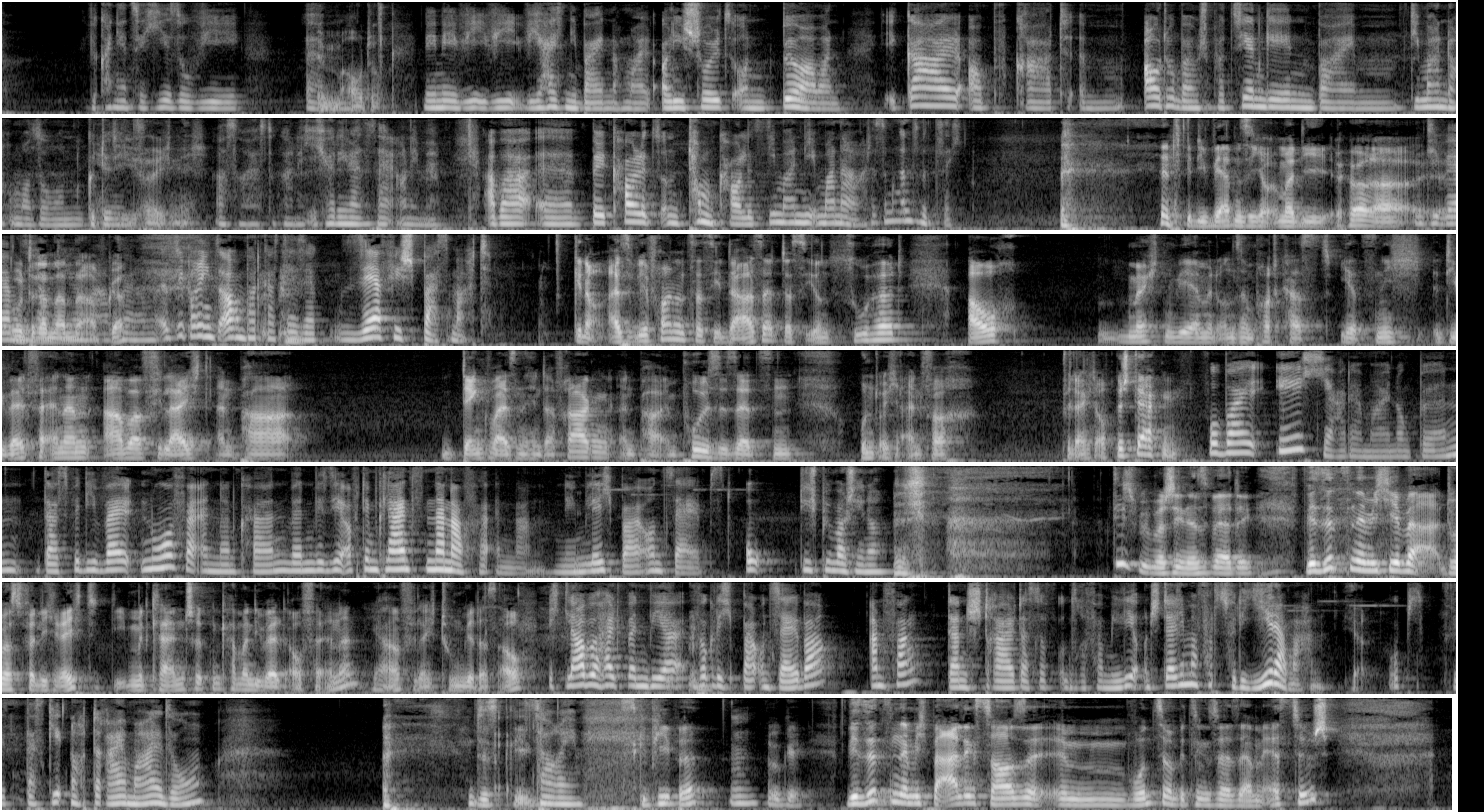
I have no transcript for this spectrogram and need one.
wir können jetzt ja hier so wie, Im Auto. Nee, nee, wie, wie, wie heißen die beiden nochmal? Olli Schulz und Böhmermann. Egal ob gerade im Auto, beim Spazierengehen, beim, die machen doch immer so ein Gedöns. Die höre ich nicht. Achso, hörst du gar nicht. Ich höre die ganze Zeit auch nicht mehr. Aber äh, Bill Kaulitz und Tom Kaulitz, die machen die immer nach. Das ist immer ganz witzig. Die werben sich auch immer die Hörer Die äh, untereinander ab. Gell? Ist übrigens auch ein Podcast, der sehr, sehr viel Spaß macht. Genau, also wir freuen uns, dass ihr da seid, dass ihr uns zuhört. Auch möchten wir mit unserem Podcast jetzt nicht die Welt verändern, aber vielleicht ein paar Denkweisen hinterfragen, ein paar Impulse setzen und euch einfach vielleicht auch bestärken. Wobei ich ja der Meinung bin, dass wir die Welt nur verändern können, wenn wir sie auf dem kleinsten Nenner verändern, nämlich bei uns selbst. Oh, die Spülmaschine. Die Spülmaschine ist fertig. Wir sitzen nämlich hier bei, du hast völlig recht, die, mit kleinen Schritten kann man die Welt auch verändern. Ja, vielleicht tun wir das auch. Ich glaube halt, wenn wir wirklich bei uns selber anfangen, dann strahlt das auf unsere Familie. Und stell dir mal vor, das würde jeder machen. Ja. Ups, das geht noch dreimal so. Das, Sorry. das Gepiepe? Okay. Wir sitzen nämlich bei Alex zu Hause im Wohnzimmer bzw. am Esstisch.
